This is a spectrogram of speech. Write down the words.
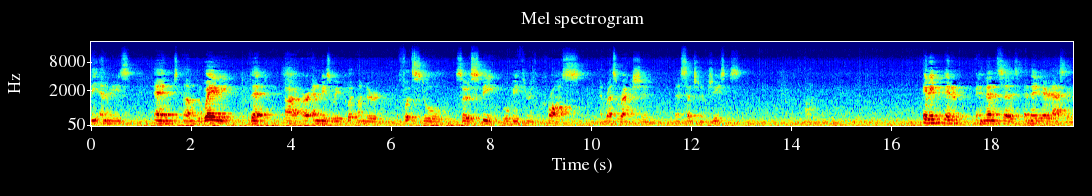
the enemies, and um, the way that our, enemies will be put under the footstool, so to speak, will be through the cross and resurrection and ascension of Jesus. And, in, and, and then it says, and they dared ask him.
